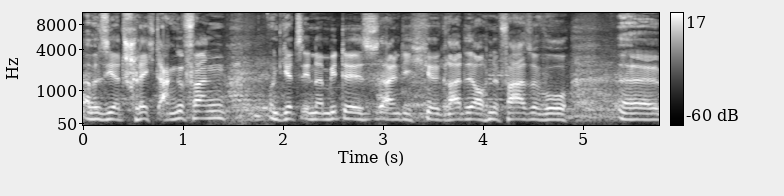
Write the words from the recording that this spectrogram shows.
aber sie hat schlecht angefangen und jetzt in der Mitte ist eigentlich äh, gerade auch eine Phase, wo äh,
